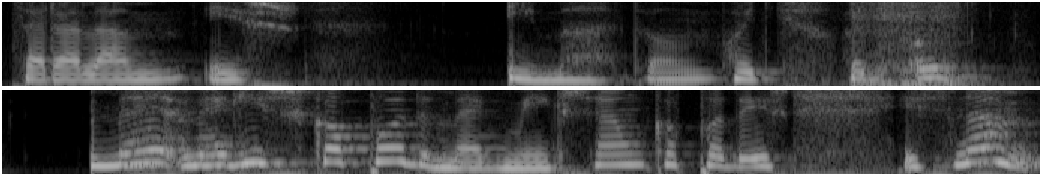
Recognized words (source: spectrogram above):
szerelem, és imádom, hogy, hogy, hogy me, meg is kapod, meg mégsem kapod, és, és nem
